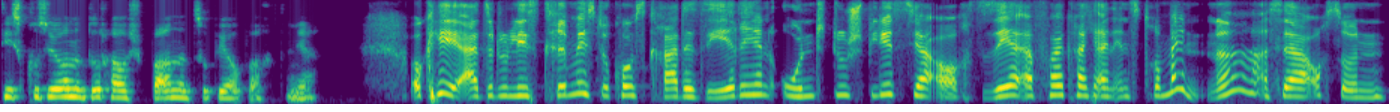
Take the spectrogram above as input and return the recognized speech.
Diskussionen durchaus spannend zu beobachten, ja. Okay, also du liest Krimis, du guckst gerade Serien und du spielst ja auch sehr erfolgreich ein Instrument, ne? Hast ja auch so ein,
